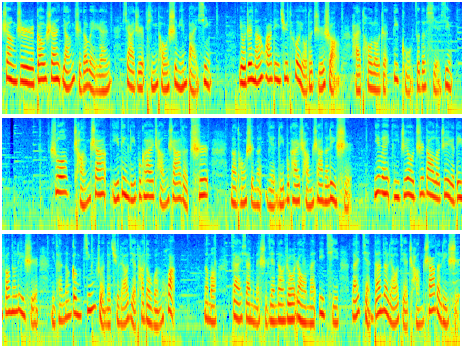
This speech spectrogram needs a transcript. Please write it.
上至高山仰止的伟人，下至平头市民百姓，有着南华地区特有的直爽，还透露着一股子的血性。说长沙一定离不开长沙的吃。那同时呢，也离不开长沙的历史，因为你只有知道了这个地方的历史，你才能更精准的去了解它的文化。那么，在下面的时间当中，让我们一起来简单的了解长沙的历史。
